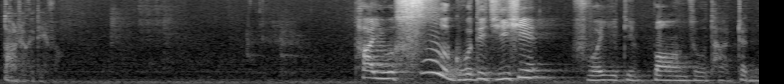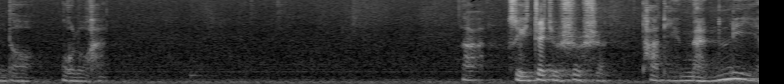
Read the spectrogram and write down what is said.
到这个地方。他有四国的极限，佛一定帮助他证到阿罗汉。啊所以这就是是他的能力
